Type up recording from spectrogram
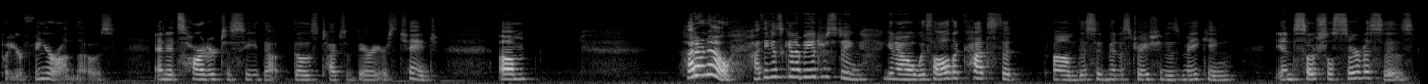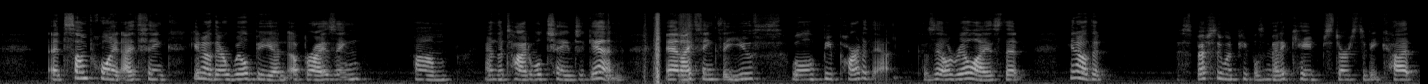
put your finger on those, and it's harder to see that those types of barriers change. Um, I don't know. I think it's going to be interesting, you know, with all the cuts that um, this administration is making in social services. At some point, I think, you know, there will be an uprising um, and the tide will change again. And I think the youth will be part of that because they'll realize that, you know, that especially when people's Medicaid starts to be cut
